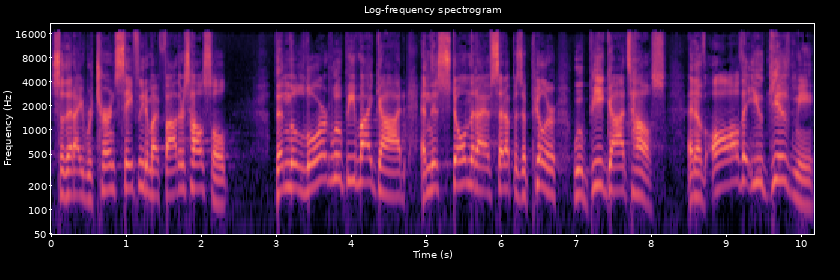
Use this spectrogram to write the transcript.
so that I return safely to my father's household, then the Lord will be my God, and this stone that I have set up as a pillar will be God's house. And of all that you give me,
